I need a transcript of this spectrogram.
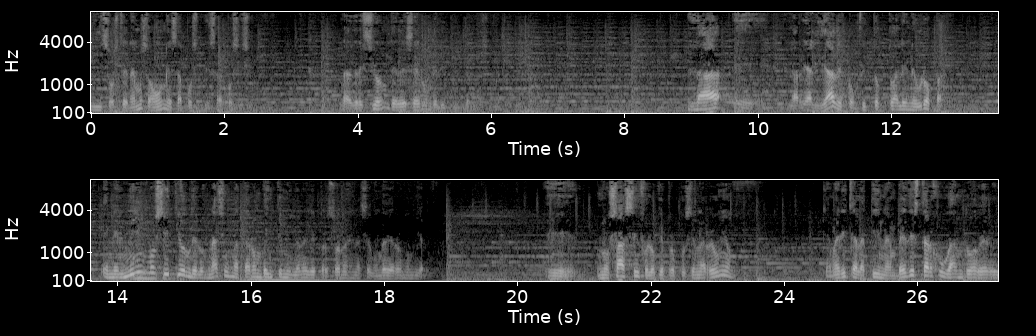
Y sostenemos aún esa, esa posición. La agresión debe ser un delito internacional. La, eh, la realidad del conflicto actual en Europa, en el mismo sitio donde los nazis mataron 20 millones de personas en la Segunda Guerra Mundial, eh, nos hace, fue lo que propuse en la reunión, que América Latina, en vez de estar jugando a ver en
